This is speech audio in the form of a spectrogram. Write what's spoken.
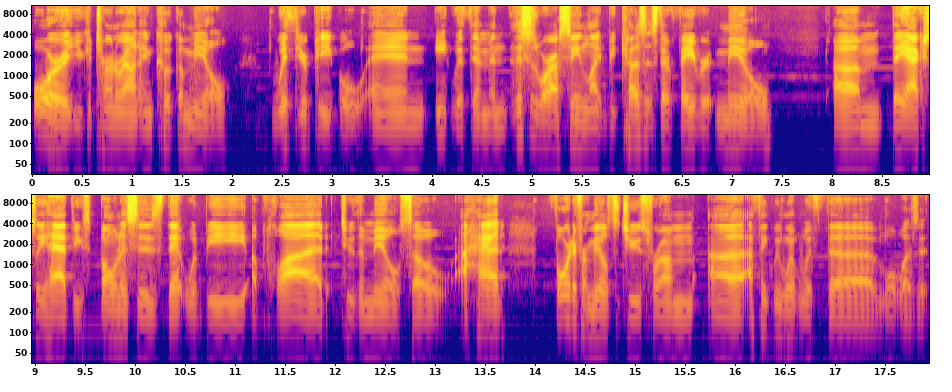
Or you could turn around and cook a meal with your people and eat with them. And this is where I've seen like because it's their favorite meal, um, they actually had these bonuses that would be applied to the meal. So I had four different meals to choose from. Uh, I think we went with the what was it?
